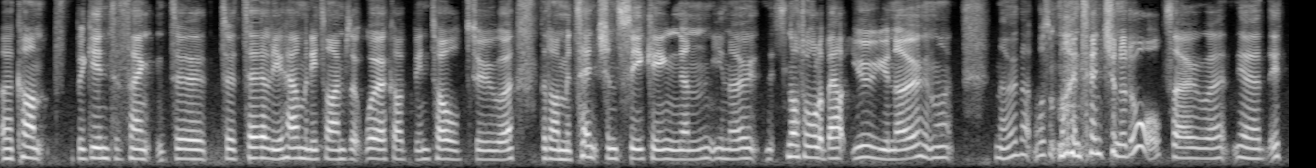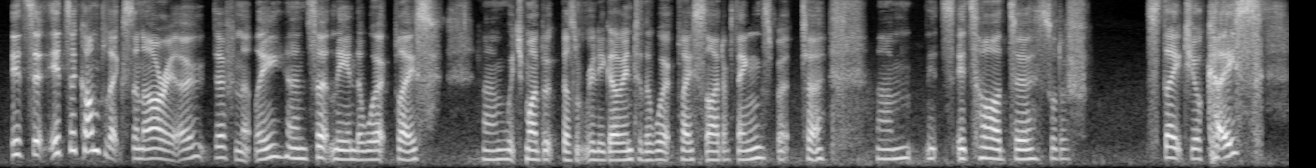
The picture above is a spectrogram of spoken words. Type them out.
I can't begin to thank to to tell you how many times at work I've been told to uh, that I'm attention seeking, and you know it's not all about you, you know. And like, no, that wasn't my intention at all. So uh, yeah, it, it's a it's a complex scenario, definitely, and certainly in the workplace, um, which my book doesn't really go into the workplace side of things, but uh, um, it's it's hard to sort of state your case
